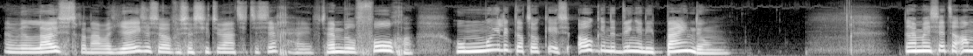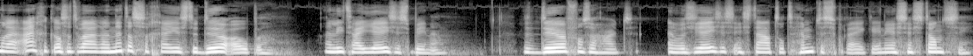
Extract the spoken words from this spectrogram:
en wil luisteren naar wat Jezus over zijn situatie te zeggen heeft, hem wil volgen, hoe moeilijk dat ook is, ook in de dingen die pijn doen. Daarmee zette André eigenlijk als het ware net als Zacchaeus de deur open en liet hij Jezus binnen. De deur van zijn hart. En was Jezus in staat tot hem te spreken in eerste instantie.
